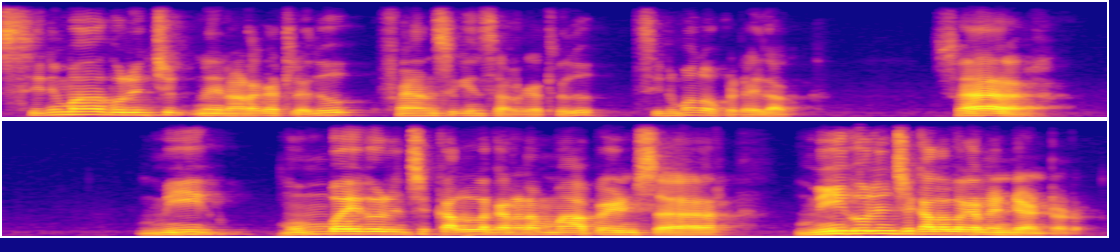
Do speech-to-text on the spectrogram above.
సినిమా గురించి నేను అడగట్లేదు ఫ్యాన్స్ గురించి అడగట్లేదు. సినిమాలో ఒక డైలాగ్ సార్ మీ ముంబై గురించి కళ్ళ కనడం మాపేయండి సార్ మీ గురించి కలలు కనండి అంటాడు.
